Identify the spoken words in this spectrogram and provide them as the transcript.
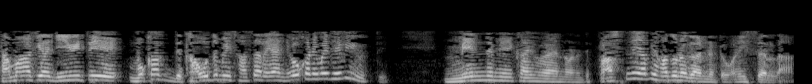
තමා කියන ජීවිතයේ මොකක්ද? කවුද මේ සසර යන්නේ? ඕක නෙමෙයි හෙවි යුත්තේ. මෙන්න මේකයි හොයන්න ඕනේ. ප්‍රශ්නේ අපි හඳුනා ගන්නට ඕනේ ඉස්සෙල්ලා.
